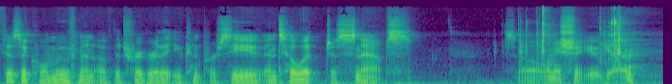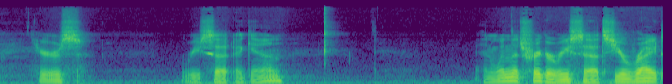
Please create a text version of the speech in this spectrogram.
physical movement of the trigger that you can perceive until it just snaps. So let me show you again. Here's reset again. And when the trigger resets, you're right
